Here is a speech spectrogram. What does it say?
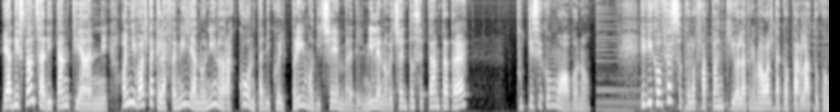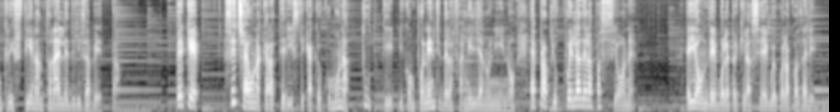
E a distanza di tanti anni, ogni volta che la famiglia Nonino racconta di quel primo dicembre del 1973, tutti si commuovono. E vi confesso che l'ho fatto anch'io la prima volta che ho parlato con Cristina, Antonella ed Elisabetta. Perché se c'è una caratteristica che accomuna tutti i componenti della famiglia Nonino, è proprio quella della passione. E io ho un debole per chi la segue quella cosa lì.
